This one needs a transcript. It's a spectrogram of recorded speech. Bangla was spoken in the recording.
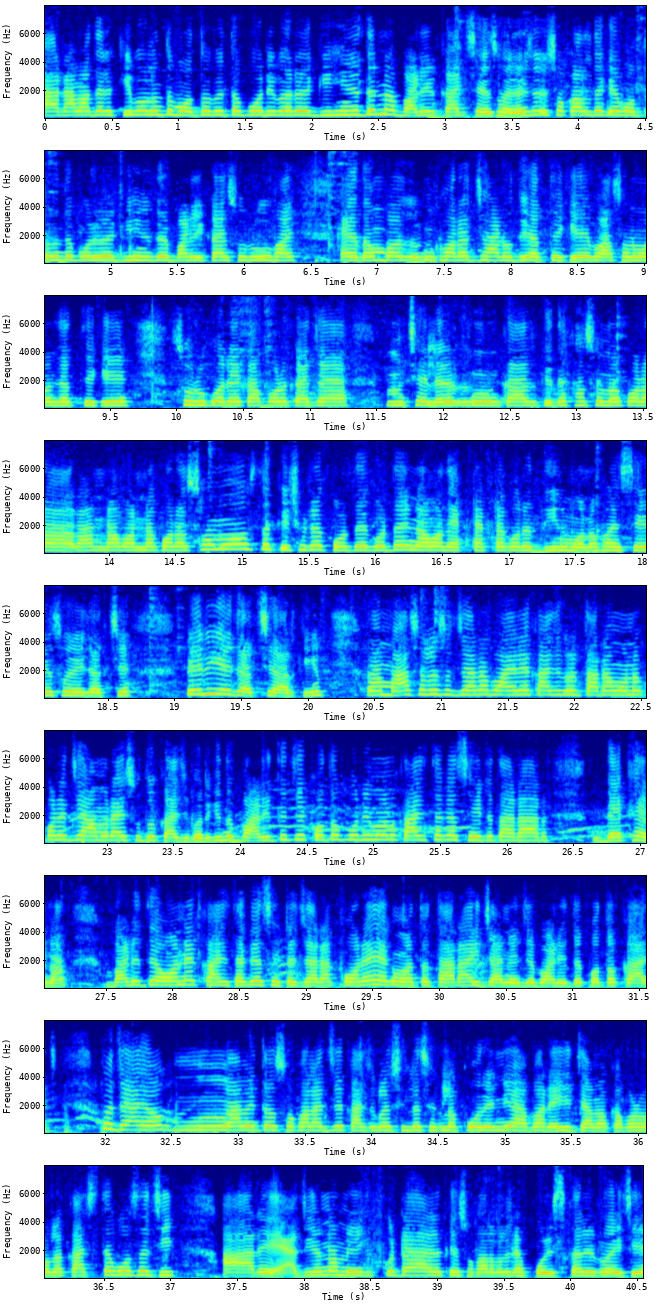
আর আমাদের কি বলুন তো, মধ্যবিত্ত পরিবারের গৃহিণীদের না বাড়ির কাজ শেষ হয় না। সকাল থেকে মধ্যবিত্ত পরিবারের গৃহিণীদের বাড়ির কাজ শুরু হয়। একদম ঘরের ঝাড়ু দেওয়ার থেকে, বাসন মাজার থেকে শুরু করে কাপড় কাচা ছেলের কাজকে দেখাশোনা করা, রান্না বান্না করা, সমস্ত কিছুটা করতে করতেই না আমাদের একটা একটা করে দিন মনে হয় শেষ হয়ে যাচ্ছে, পেরিয়ে যাচ্ছে আর কি। আসলে যারা বাইরে কাজ করে তারা মনে করে যে আমরাই শুধু কাজ করি। কিন্তু বাড়িতে যে কত পরিমাণ কাজ থাকে সেটা তারা আর দেখে না। বাড়িতে অনেক কাজ থাকে সেটা যারা করে একমাত্র তারাই জানে যে বাড়িতে কত কাজ। তো যাই হোক আমি তো সকালের যে কাজগুলো ছিল সেগুলো করে নিয়ে আবার এই জামা কাপড়গুলো কাচতে বসেছি। আর আজকে না মেঘটা আর কি সকালবেলাটা পরিষ্কারই রয়েছে।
